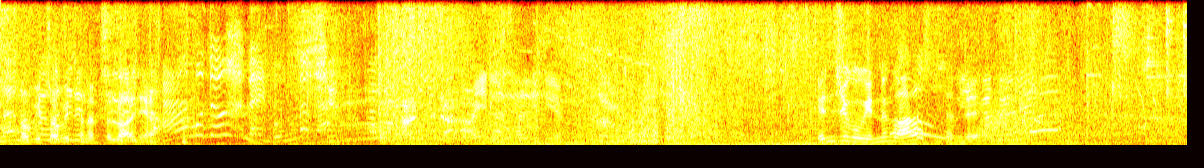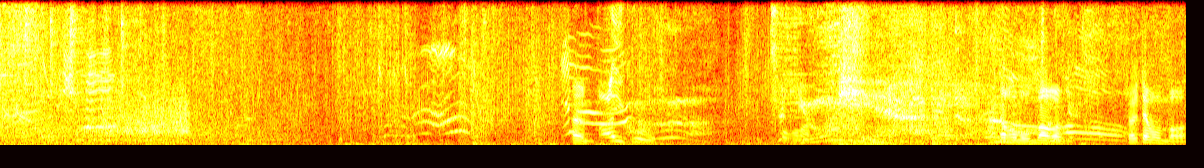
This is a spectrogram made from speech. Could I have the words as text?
나노 저비 저비 강화제는 트는 별로 아니야. 아무도 날못 막아. 라인을 살리기 위해 겐지국 있는 거 알았을 텐데. 음, 아이고. 저거 못 먹음. 절대 못 먹음.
